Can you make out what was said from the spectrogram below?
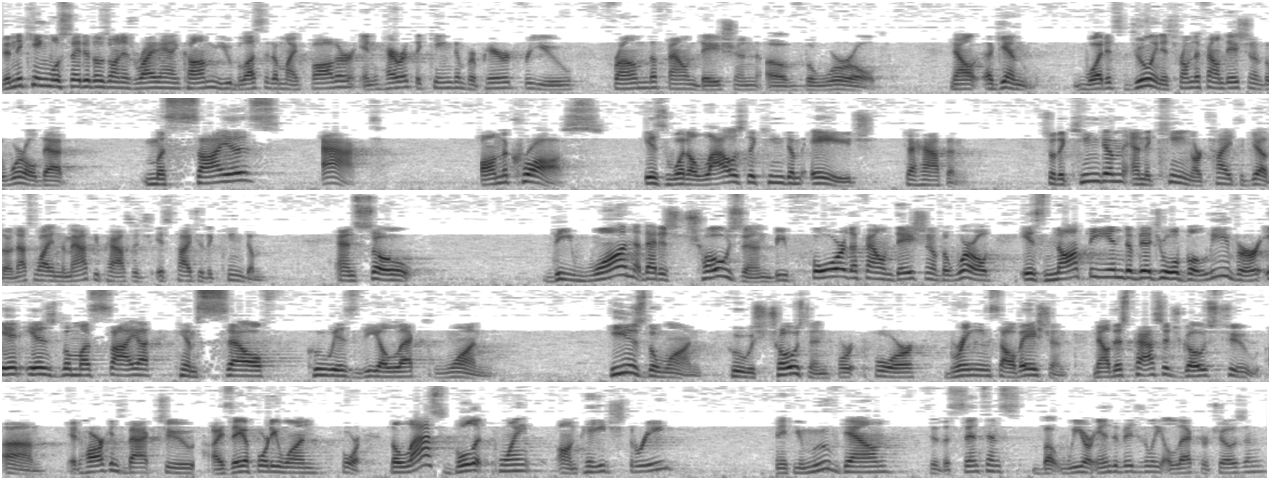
Then the king will say to those on his right hand, Come, you blessed of my Father, inherit the kingdom prepared for you from the foundation of the world. Now, again, what it's doing is from the foundation of the world that Messiah's act on the cross is what allows the kingdom age to happen. So the kingdom and the king are tied together, and that's why in the Matthew passage it's tied to the kingdom. And so the one that is chosen before the foundation of the world is not the individual believer, it is the Messiah himself who is the elect one. He is the one who was chosen for, for bringing salvation. Now this passage goes to, um, it harkens back to Isaiah 41, 4. The last bullet point on page 3, and if you move down to the sentence, but we are individually elect or chosen,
